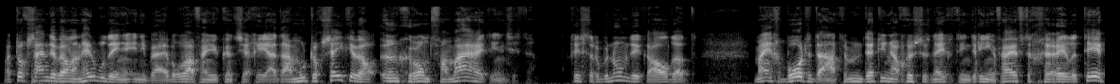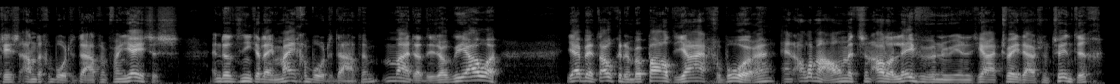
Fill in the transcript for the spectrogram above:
Maar toch zijn er wel een heleboel dingen in die Bijbel waarvan je kunt zeggen: ja, daar moet toch zeker wel een grond van waarheid in zitten. Gisteren benoemde ik al dat mijn geboortedatum, 13 augustus 1953, gerelateerd is aan de geboortedatum van Jezus. En dat is niet alleen mijn geboortedatum, maar dat is ook de jouwe. Jij bent ook in een bepaald jaar geboren en allemaal met z'n allen leven we nu in het jaar 2020.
